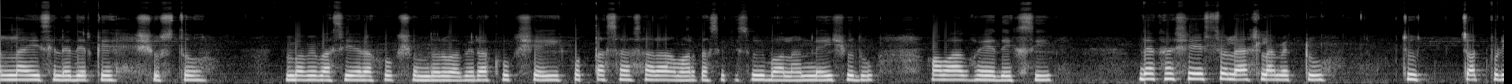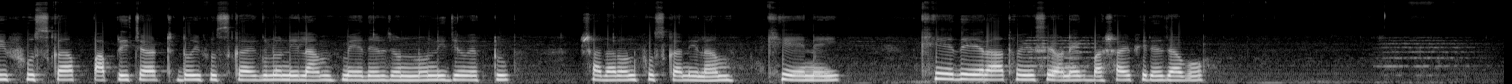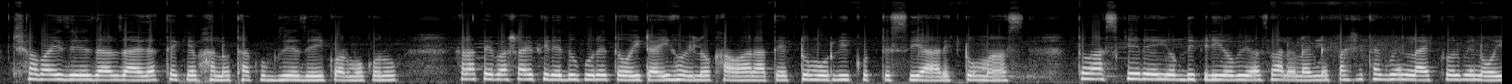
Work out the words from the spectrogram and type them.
আল্লাহ এই ছেলেদেরকে সুস্থভাবে বাঁচিয়ে রাখুক, সুন্দরভাবে রাখুক। সেই প্রত্যাশা ছাড়া আমার কাছে কিছুই বলার নেই, শুধু অবাক হয়ে দেখছি। দেখা শেষ, চলে আসলাম একটু চটপড়ি ফুচকা, পাপড়ি চাট, দই ফুচকা, এগুলো নিলাম। মেয়েদের জন্য নিজেও একটু সাধারণ ফুচকা নিলাম। খেয়ে নেই। খেয়ে দিয়ে রাত হয়েছে অনেক, বাসায় ফিরে যাব। সবাই যে যার জায়গা থেকে ভালো থাকুক, যে যেই কর্ম করুক, রাতে বাসায় ফিরে দুপুরে তো ওইটাই হইল খাওয়া। রাতে একটু মুরগি করতেছি আর একটু মাছ। তো আজকের এই অবধি প্রিয় বিয়াস ভালো লাগলে পাশে থাকবেন, লাইক করবেন, ওই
